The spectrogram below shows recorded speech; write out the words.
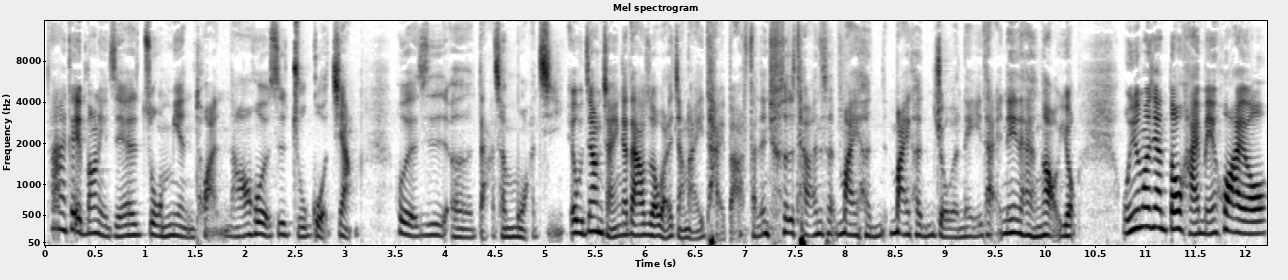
它还可以帮你直接做面团，然后或者是煮果酱，或者是呃打成麻糬。诶，我这样讲应该大家知道我在讲哪一台吧？反正就是台湾是卖很卖很久的那一台，那一台很好用，我用到现在都还没坏哦。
